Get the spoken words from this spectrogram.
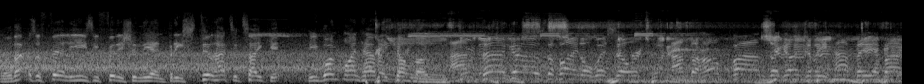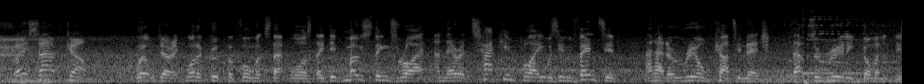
Well, that was a fairly easy finish in the end, but he still had to take it. He won't mind how they come, though. And there goes the final whistle. And the home fans are going to be happy about this outcome. Well, Derek, what a good performance that was. They did most things right, and their attacking play was inventive and had a real cutting edge. That was a really dominant display.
